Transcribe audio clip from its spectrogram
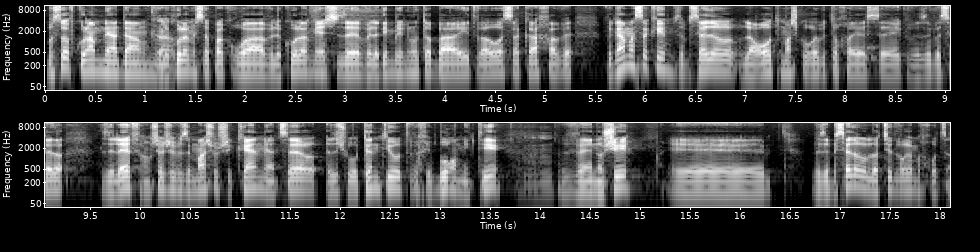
בסוף כולם בני אדם, כן. ולכולם יש ספה קרועה, ולכולם יש זה, וילדים בגנו את הבית, וההוא עשה ככה, ו... וגם עסקים, זה בסדר להראות מה שקורה בתוך העסק, וזה בסדר, זה להפך, אני חושב שזה משהו שכן מייצר איזושהי אותנטיות וחיבור אמיתי mm-hmm. ואנושי, אה, וזה בסדר להוציא דברים החוצה.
